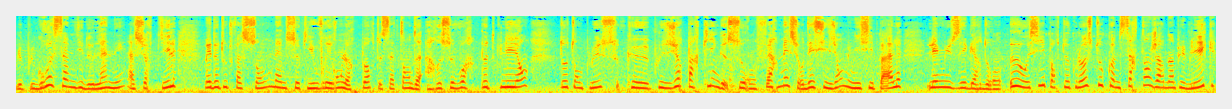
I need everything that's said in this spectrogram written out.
le plus gros samedi de l'année, assure-t-il. Mais de toute façon, même ceux qui ouvriront leurs portes s'attendent à recevoir peu de clients, d'autant plus que plusieurs parkings seront fermés sur décision municipale. Les musées garderont eux aussi porte close, tout comme certains jardins publics.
